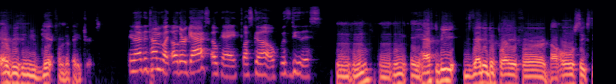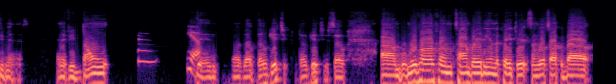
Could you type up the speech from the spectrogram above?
everything you get from the Patriots. And at the time, like, oh, they're gas. Okay, let's go. Let's do this. Mm-hmm, mm-hmm. And you have to be ready to play for the whole sixty minutes. And if you don't, yeah, then they'll, they'll get you. They'll get you. So um, we'll move on from Tom Brady and the Patriots, and we'll talk about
